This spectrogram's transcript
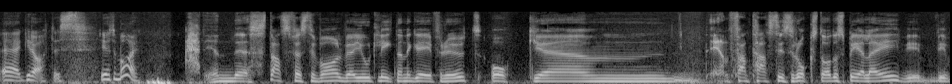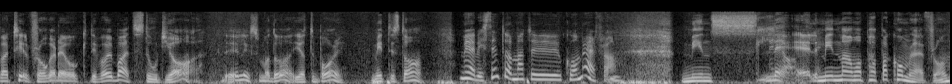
eh, gratis i Göteborg? Ah, Det är en eh, stadsfestival, vi har gjort liknande grejer förut och ehm, en fantastisk rockstad att spela i. Vi, vi var tillfrågade och det var ju bara ett stort ja. Det är liksom vadå, Göteborg, mitt i stan. Men jag visste inte om att du kommer härifrån. Min, slä, min mamma och pappa kommer härifrån,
